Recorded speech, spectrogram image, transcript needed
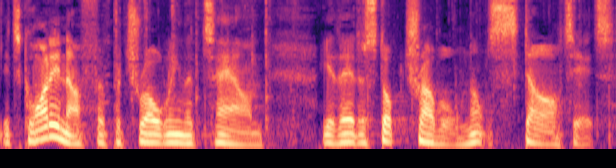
It's quite enough for patrolling the town. You're there to stop trouble, not start it.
